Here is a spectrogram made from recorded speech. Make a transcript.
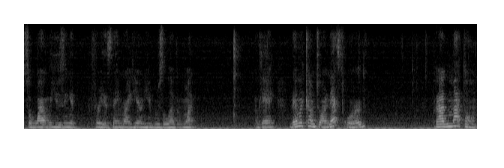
So why aren't we using it for his name right here in Hebrews 11:1? Okay? Then we come to our next word, pragmaton.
